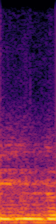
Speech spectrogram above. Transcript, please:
إن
